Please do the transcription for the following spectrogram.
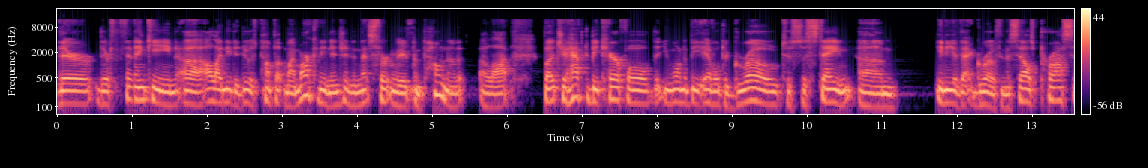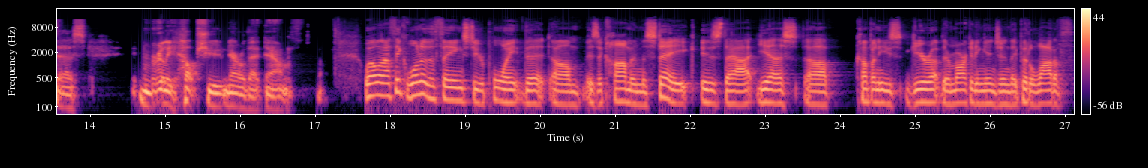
they're they're thinking uh, all I need to do is pump up my marketing engine, and that's certainly a component of it a lot. But you have to be careful that you want to be able to grow to sustain um, any of that growth, and the sales process really helps you narrow that down. Well, and I think one of the things to your point that um, is a common mistake is that yes, uh, companies gear up their marketing engine, they put a lot of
